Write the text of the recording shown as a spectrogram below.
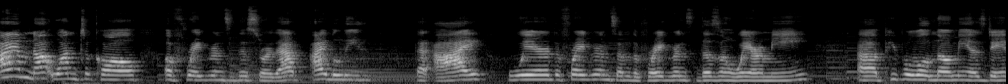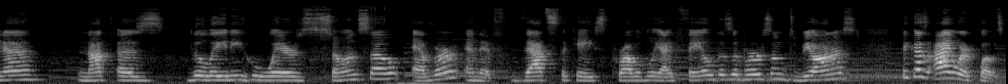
I am not one to call a fragrance this or that. I believe that I wear the fragrance and the fragrance doesn't wear me. Uh, people will know me as Dana, not as the lady who wears so and so ever. And if that's the case, probably I failed as a person, to be honest. Because I wear clothes,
